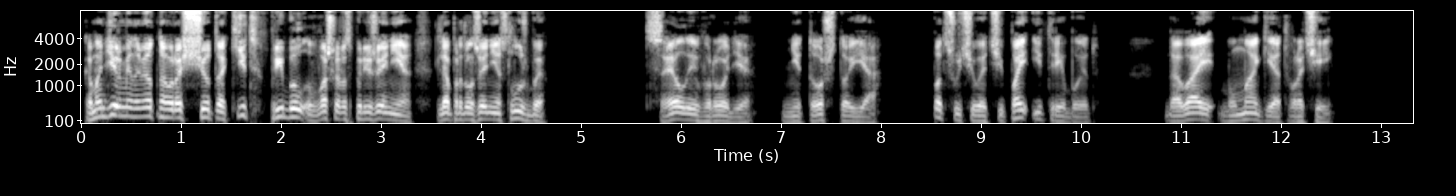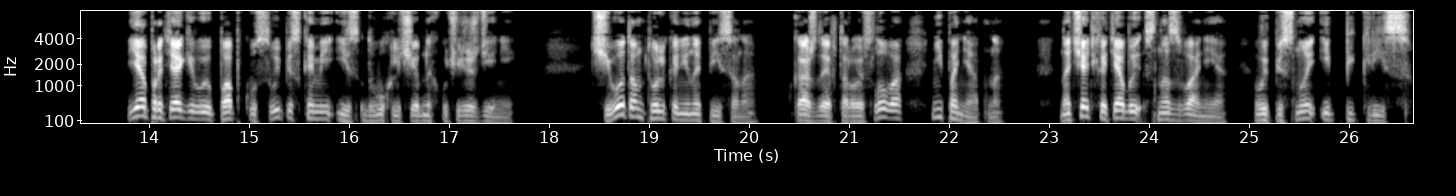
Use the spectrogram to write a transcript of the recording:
Командир минометного расчета «Кит» прибыл в ваше распоряжение для продолжения службы. Целый вроде, не то что я, — подшучивает Чапай и требует. Давай бумаги от врачей. Я протягиваю папку с выписками из двух лечебных учреждений. Чего там только не написано. Каждое второе слово непонятно. Начать хотя бы с названия «Выписной эпикриз».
